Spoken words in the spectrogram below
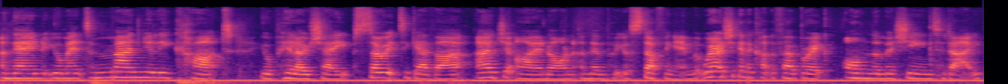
and then you're meant to manually cut your pillow shape, sew it together, add your iron on and then put your stuffing in. But we're actually going to cut the fabric on the machine today.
